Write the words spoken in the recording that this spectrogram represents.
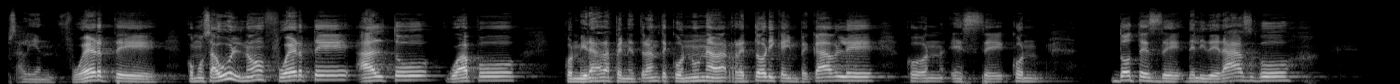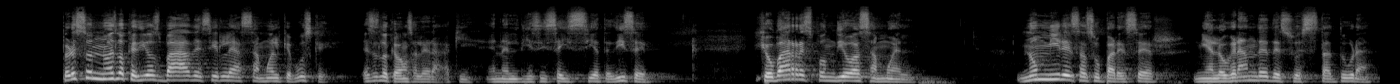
Pues alguien fuerte, como Saúl, ¿no? Fuerte, alto, guapo, con mirada penetrante, con una retórica impecable, con, este, con dotes de, de liderazgo. Pero eso no es lo que Dios va a decirle a Samuel que busque. Eso es lo que vamos a leer aquí, en el 16.7. Dice, Jehová respondió a Samuel, no mires a su parecer, ni a lo grande de su estatura,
